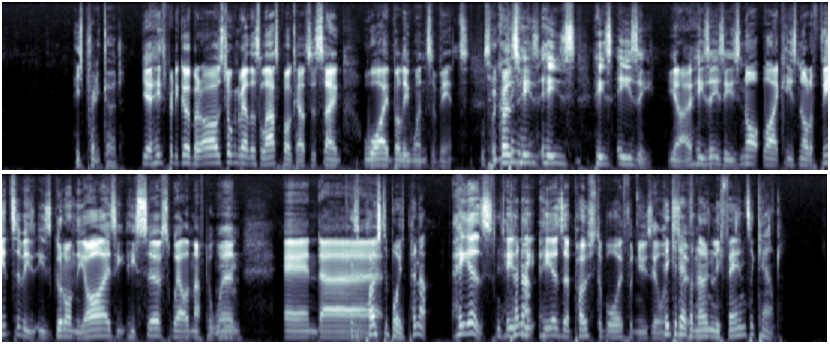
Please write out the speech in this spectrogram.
He's pretty good. Yeah, he's pretty good. But I was talking about this last podcast, is saying why Billy wins events Is he the because he's he's he's easy. You know, he's easy. He's not like he's not offensive. He's, he's good on the eyes. He, he surfs well enough to win. And uh, He's a poster boy, pin up. He is. He's He, pin up. he, he is a poster boy for New Zealand. He could have an surfing. OnlyFans account.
